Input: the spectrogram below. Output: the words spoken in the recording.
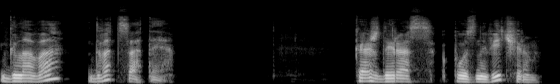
Глава двадцатая Каждый раз поздно вечером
